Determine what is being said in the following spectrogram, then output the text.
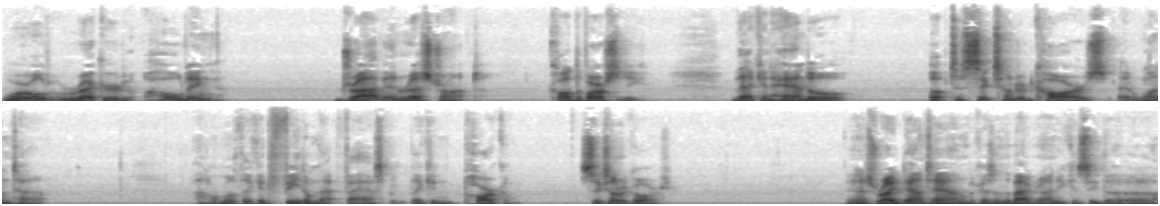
world record holding drive in restaurant called the Varsity that can handle up to 600 cars at one time. I don't know if they could feed them that fast, but they can park them. 600 cars. And it's right downtown because in the background you can see the uh,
